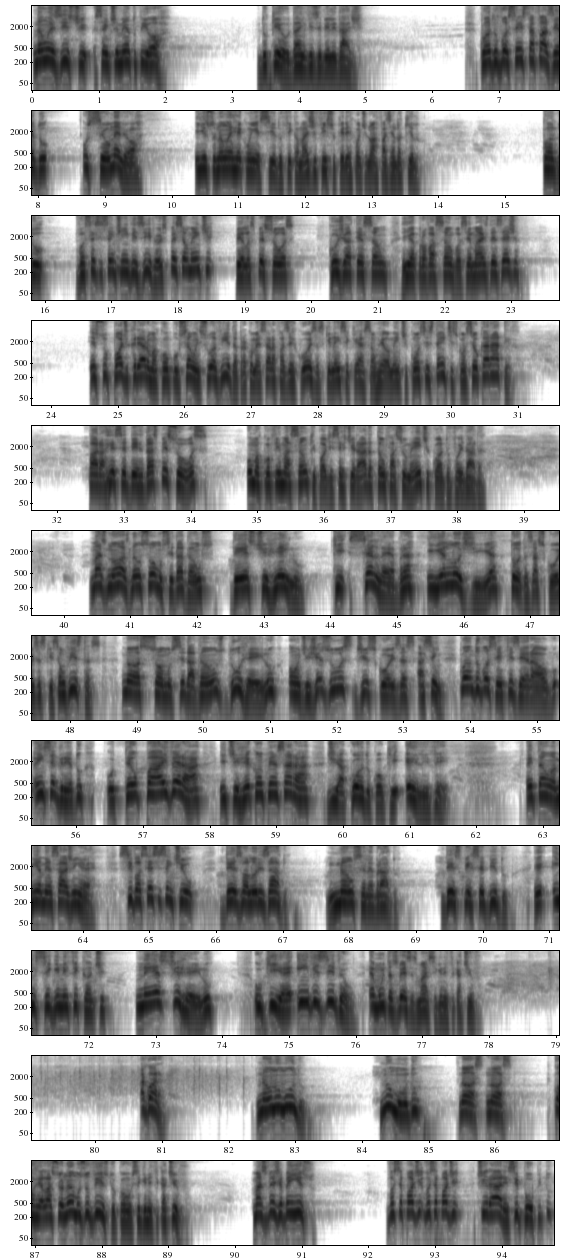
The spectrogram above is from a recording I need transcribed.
Não existe sentimento pior do que o da invisibilidade. Quando você está fazendo o seu melhor e isso não é reconhecido, fica mais difícil querer continuar fazendo aquilo. Quando você se sente invisível, especialmente pelas pessoas cuja atenção e aprovação você mais deseja, isso pode criar uma compulsão em sua vida para começar a fazer coisas que nem sequer são realmente consistentes com seu caráter. Para receber das pessoas uma confirmação que pode ser tirada tão facilmente quanto foi dada. Mas nós não somos cidadãos deste reino que celebra e elogia todas as coisas que são vistas, nós somos cidadãos do reino onde Jesus diz coisas assim: Quando você fizer algo em segredo, o teu pai verá e te recompensará de acordo com o que ele vê. Então a minha mensagem é: se você se sentiu desvalorizado, não celebrado, despercebido e insignificante, neste reino, o que é invisível é muitas vezes mais significativo. Agora, não no mundo. No mundo, nós, nós correlacionamos o visto com o significativo. Mas veja bem isso. Você pode, você pode tirar esse púlpito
